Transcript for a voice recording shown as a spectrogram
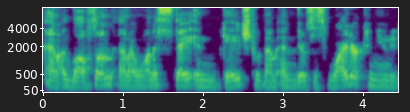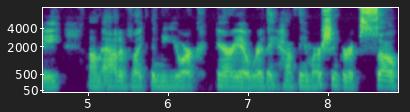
and I love them, and I want to stay engaged with them. And there's this wider community um, out of like the New York area where they have the immersion groups. So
